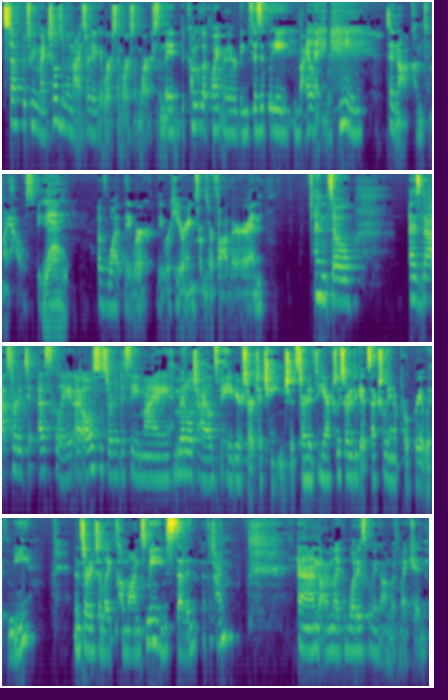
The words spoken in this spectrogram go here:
stuff between my children and I started to get worse and worse and worse, and they had become to the point where they were being physically violent with me to not come to my house because Wow. of what they were they were hearing from their father, and and so as that started to escalate, I also started to see my middle child's behavior start to change. It started he actually started to get sexually inappropriate with me and started to like come on to me. He was seven at the time. And I'm like, what is going on with my kid?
